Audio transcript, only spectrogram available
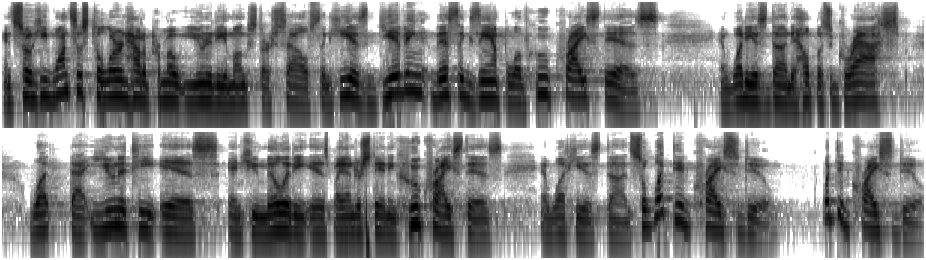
And so he wants us to learn how to promote unity amongst ourselves. And he is giving this example of who Christ is and what he has done to help us grasp what that unity is and humility is by understanding who Christ is and what he has done. So, what did Christ do? What did Christ do?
